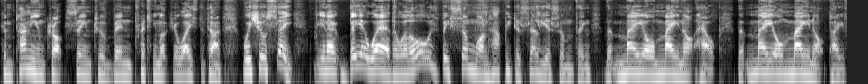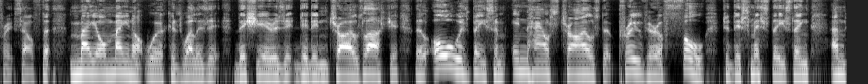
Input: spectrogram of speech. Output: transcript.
companion crops seem to have been pretty much a waste of time. We shall see. You know, be aware there will always be someone happy to sell you something that may or may not help, that may or may not pay for itself, that may or may not work as well as it this year as it did in trials last year. There'll always be some in-house trials that prove you're a fool to dismiss these things, and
